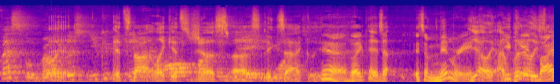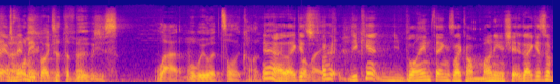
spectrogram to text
festival, bro. Like, there's, you could be it's not like all it's just fucking day us. if you wanted to. Exactly. Yeah, like it's, And, a, uh, it's a memory. Yeah, like I you literally can't buy spent a twenty bucks at the movies. La well, we went saw the con. Yeah, like it's fuck- you can't blame things like on money and shit. Like it's a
